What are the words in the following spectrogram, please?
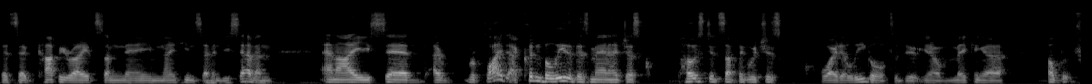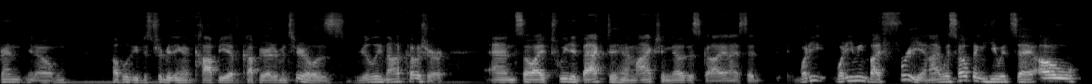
that said copyright some name 1977 and I said, I replied, I couldn't believe that this man had just posted something which is quite illegal to do. You know, making a public trend, you know, publicly distributing a copy of copyrighted material is really not kosher. And so I tweeted back to him. I actually know this guy, and I said, "What do you What do you mean by free?" And I was hoping he would say, "Oh,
